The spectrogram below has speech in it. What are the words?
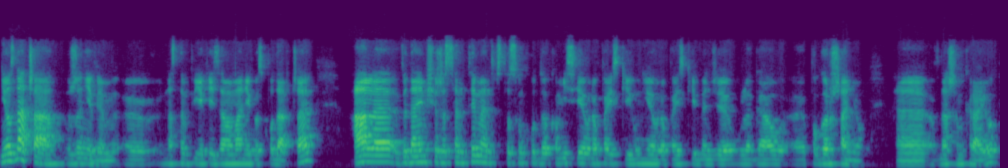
nie oznacza, że nie wiem, nastąpi jakieś załamanie gospodarcze, ale wydaje mi się, że sentyment w stosunku do Komisji Europejskiej, Unii Europejskiej będzie ulegał e, pogorszeniu e, w naszym kraju,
